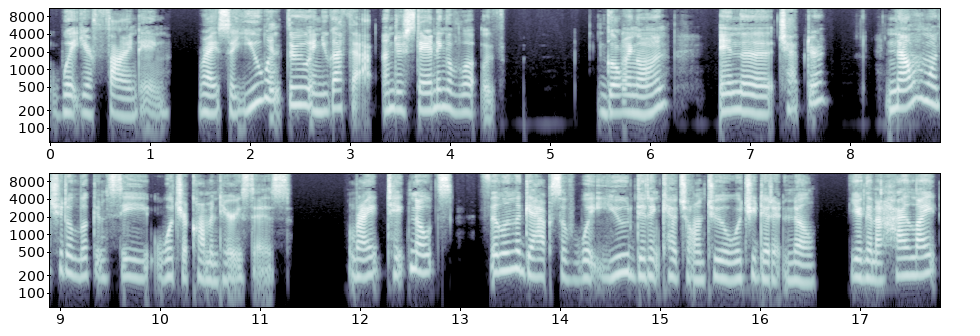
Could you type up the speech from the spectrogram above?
what you're finding, right? So you went through and you got that understanding of what was going on in the chapter. Now I want you to look and see what your commentary says, right? Take notes, fill in the gaps of what you didn't catch on to or what you didn't know. You're going to highlight,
